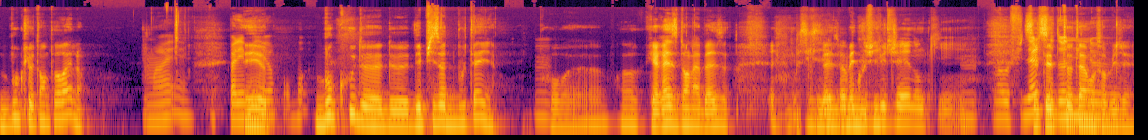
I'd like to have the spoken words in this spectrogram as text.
boucle temporelle. Ouais, pas les Et, euh, meilleurs pour moi. Beaucoup de, de- d'épisodes bouteilles Mm. pour, euh, qui restent dans la base. Parce Une qu'il n'y a base pas beaucoup de magnifique. budget, donc il- Mm. Ouais, au final, ça C'était donne totalement une- sur budget.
